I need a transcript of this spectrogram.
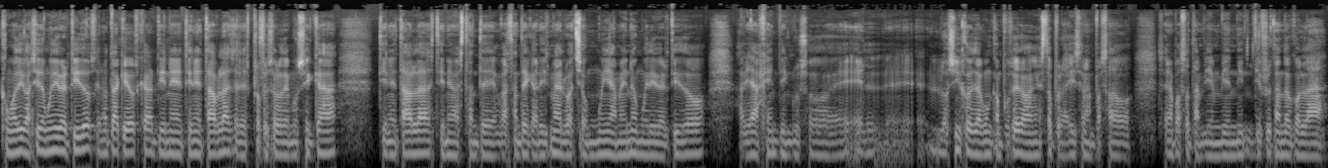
como digo, ha sido muy divertido. Se nota que Oscar tiene, tiene tablas, él es profesor de música, tiene tablas, tiene bastante, bastante carisma, lo ha hecho muy ameno, muy divertido. Había gente, incluso eh, eh, los hijos de algún campusero han estado por ahí, se lo han pasado, se han pasado también bien disfrutando con la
